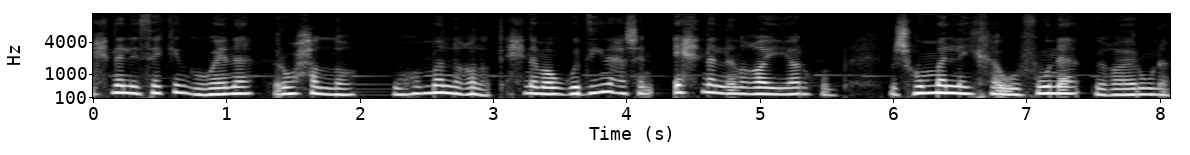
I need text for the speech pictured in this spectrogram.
إحنا اللي ساكن جوانا روح الله. وهم اللي غلط. إحنا موجودين عشان إحنا اللي نغيرهم مش هم اللي يخوفونا ويغيرونا.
